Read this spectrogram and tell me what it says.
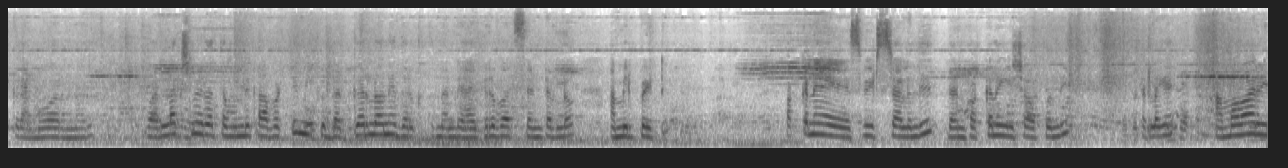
ఇక్కడ అమ్మవారు ఉన్నారు. వరలక్ష్మి వ్రతం ఉంది కాబట్టి మీకు దగ్గరలోనే దొరుకుతుందండి హైదరాబాద్ సెంటర్లో అమీర్పేట్. పక్కనే స్వీట్ స్టాల్ ఉంది దాని పక్కనే ఈ షాప్ ఉంది. అట్లాగే అమ్మవారి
